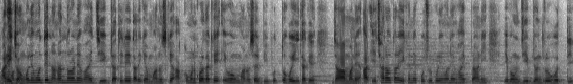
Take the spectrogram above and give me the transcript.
আর এই জঙ্গলের মধ্যে নানান ধরনের ভাই জীব জাতিরাই তাদেরকে মানুষকে আক্রমণ করে থাকে এবং মানুষের বিপদ তো হয়েই থাকে। যা মানে আর এছাড়াও তারা এখানে প্রচুর পরিমাণে ভাই প্রাণী এবং জীব জন্তু ভর্তি।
